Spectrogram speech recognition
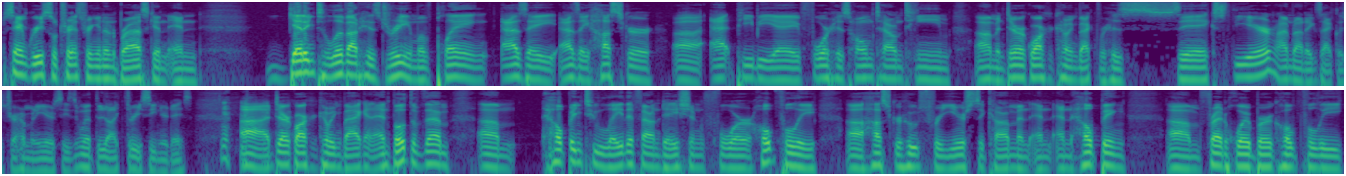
Sam Griesel transferring into Nebraska and, and getting to live out his dream of playing as a as a Husker uh, at PBA for his hometown team, um, and Derrick Walker coming back for his sixth year. I'm not exactly sure how many years he's he went through like three senior days. uh, Derrick Walker coming back, and, and both of them. Um, helping to lay the foundation for hopefully uh, Husker hoops for years to come, and and and helping um, Fred Hoiberg hopefully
